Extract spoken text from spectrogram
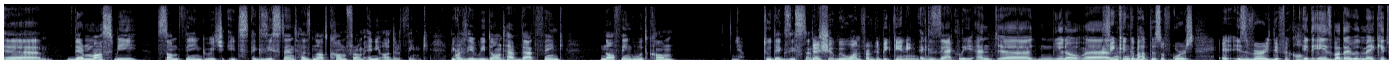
Uh, there must be something which its existent has not come from any other thing, because if we don't have that thing, nothing would come to the existence. There should be one from the beginning. Exactly, and uh, you know. Uh, Thinking about this, of course, is very difficult. It is, but I will make it.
